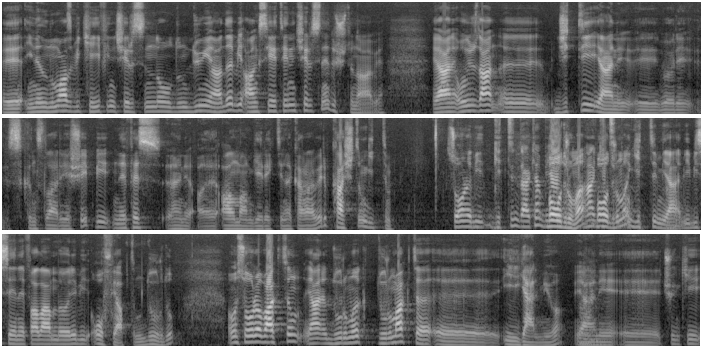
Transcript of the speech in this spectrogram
e, inanılmaz bir keyfin içerisinde olduğun dünyada bir anksiyetenin içerisine düştün abi. Yani o yüzden e, ciddi yani e, böyle sıkıntılar yaşayıp bir nefes hani e, almam gerektiğine karar verip kaçtım gittim. Sonra bir Gittin derken bir Bodrum'a, Ha. Bodrum'a Okey. gittim yani. Bir, bir sene falan böyle bir off yaptım, durdum. Ama sonra baktım yani durmak durmak da e, iyi gelmiyor. Yani e, çünkü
